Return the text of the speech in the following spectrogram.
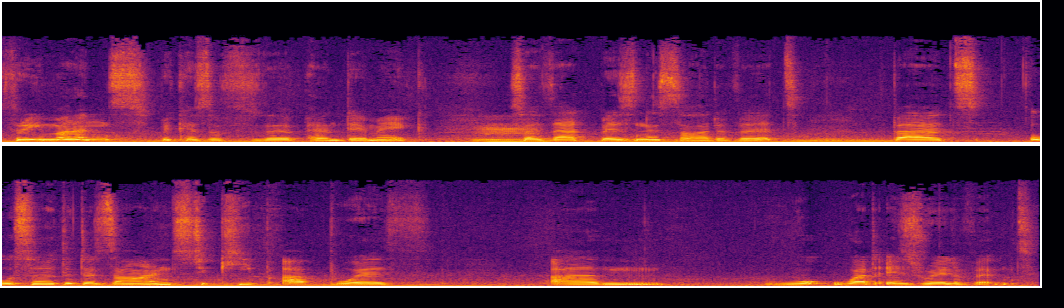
three months because of the pandemic. So that business side of it, but also the designs to keep up with um, wh- what is relevant.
